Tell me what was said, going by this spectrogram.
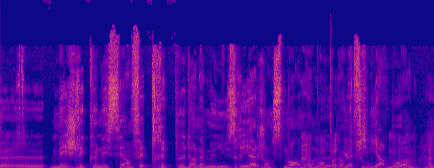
Euh, mais je les connaissais en fait très peu dans la menuiserie agencement, Ouais, dans, moi, le- pas dans du la tout. filière bois. Ouais.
